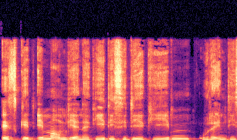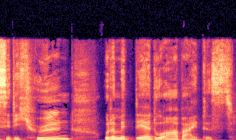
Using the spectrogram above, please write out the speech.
Es geht immer um die Energie, die sie dir geben oder in die sie dich hüllen oder mit der du arbeitest.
